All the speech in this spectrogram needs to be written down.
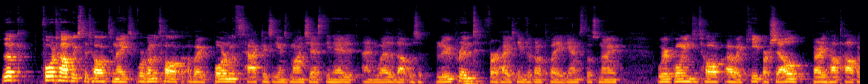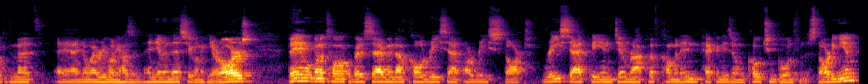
Look, four topics to talk tonight. We're going to talk about Bournemouth's tactics against Manchester United and whether that was a blueprint for how teams are going to play against us now. We're going to talk about keep or sell, very hot topic at the minute. Uh, I know everybody has an opinion on this. You're going to hear ours. Then we're going to talk about a segment I've called Reset or Restart. Reset being Jim Ratcliffe coming in, picking his own coach and going from the start again.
